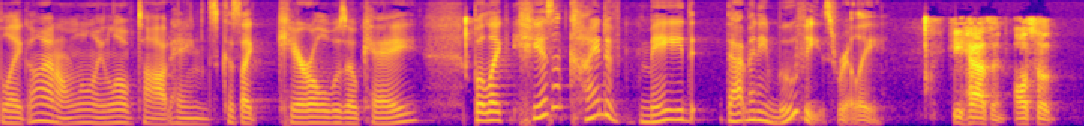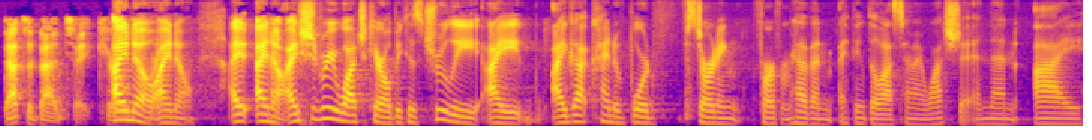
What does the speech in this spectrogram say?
like oh, I don't really love Todd Haynes because like Carol was okay, but like he hasn't kind of made that many movies really. He hasn't. Also, that's a bad take. Carol I know, Right. I know, I, I know. I should rewatch Carol because truly, I I got kind of bored starting Far From Heaven. I think the last time I watched it, and then I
